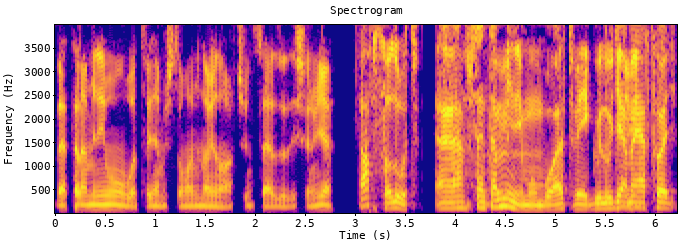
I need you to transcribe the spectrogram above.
veterán minimum volt, vagy nem is tudom, hogy nagyon alacsony szerződésen, ugye? Abszolút. Szerintem minimum volt végül, ugye, mert hogy,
